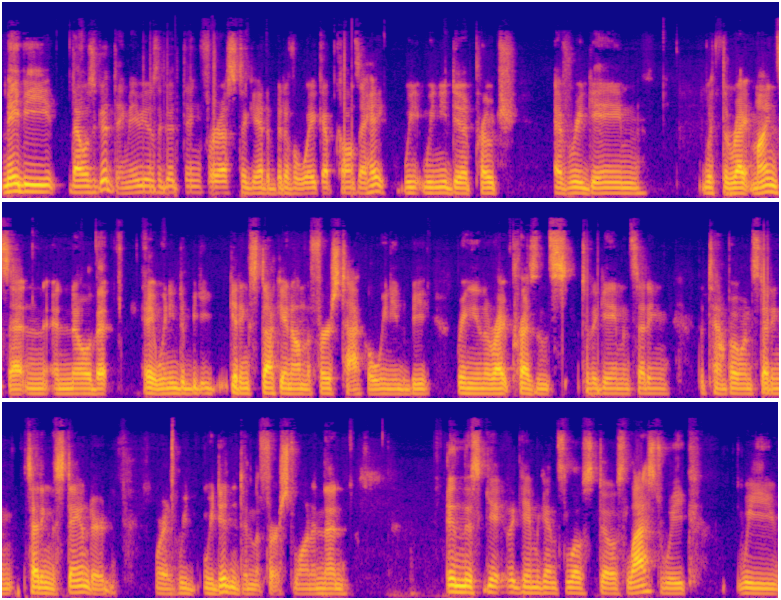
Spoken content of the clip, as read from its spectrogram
maybe that was a good thing maybe it was a good thing for us to get a bit of a wake up call and say hey we, we need to approach every game with the right mindset and, and know that hey we need to be getting stuck in on the first tackle we need to be bringing the right presence to the game and setting the tempo and setting setting the standard whereas we, we didn't in the first one and then in this game, the game against Los Dos last week we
